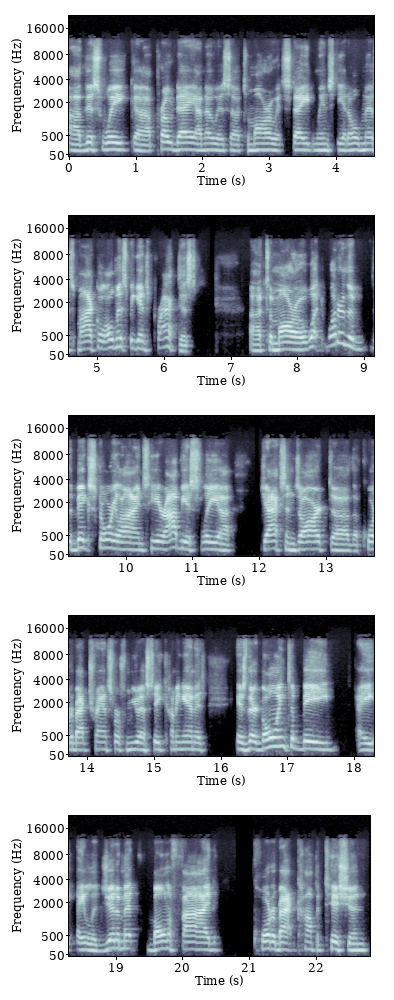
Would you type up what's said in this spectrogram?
uh, this week. Uh, pro day, I know, is uh, tomorrow at State, Wednesday at Ole Miss. Michael, Ole Miss begins practice uh, tomorrow. What what are the the big storylines here? Obviously, uh, Jackson Dart, uh, the quarterback transfer from USC, coming in. Is is there going to be a a legitimate, bona fide quarterback competition,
